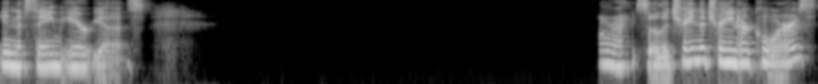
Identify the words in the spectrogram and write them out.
in the same areas. All right, so the Train the Trainer course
